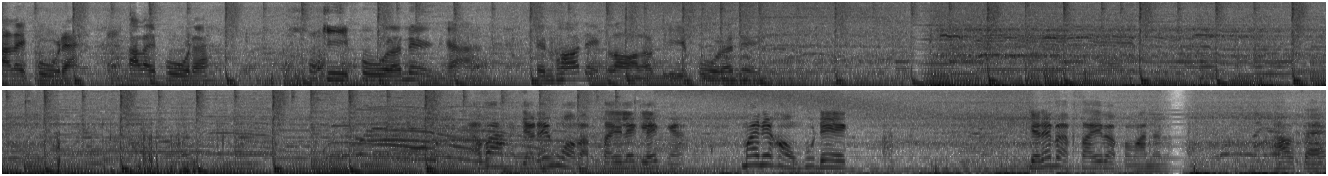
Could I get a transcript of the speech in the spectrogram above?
อะไรฟูนะ อะไรฟูนะ กีฟูแล้วหนึ่งค่ะ เห็นพ่อเด็กหล่อแล้วกีฟูแล้วหนึ่งเอาป่ะอย่าได้หัวแบบไซส์เล็กๆไงไม่ในของผู้เด็ก อย่าได้แบบไซส์แบบประมาณนั้นเอาแจ๊ค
